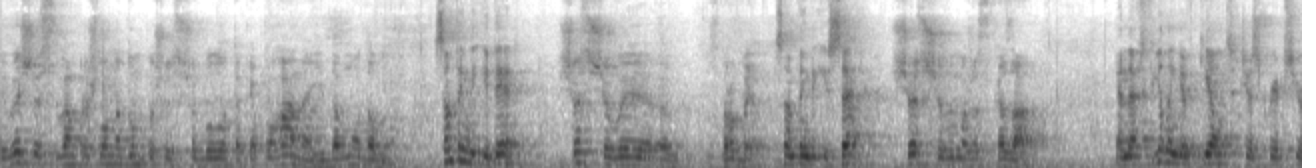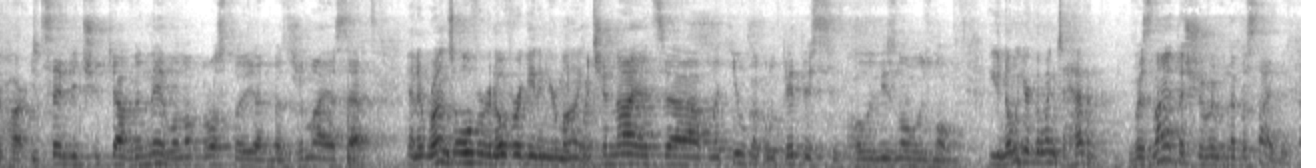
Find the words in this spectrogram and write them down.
І ви щось вам прийшло на думку, щось, що було таке погане і давно-давно. Something that you did, Щось, що ви е, зробили, something that you said. щось, що ви може сказали. And that feeling of guilt just grips your heart. І це відчуття вини, воно просто якби зжимає серце. And it runs over and over again in your mind. Починається платівка крутитись в голові знову і знову. You know you're going to heaven. Ви знаєте, що ви в небеса йдете.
